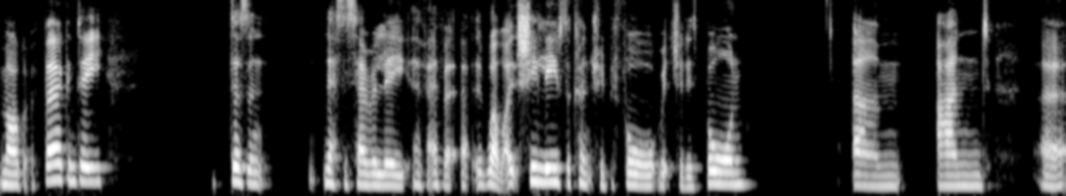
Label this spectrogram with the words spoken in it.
Margaret of Burgundy doesn't necessarily have ever. Uh, well, she leaves the country before Richard is born, um, and uh,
